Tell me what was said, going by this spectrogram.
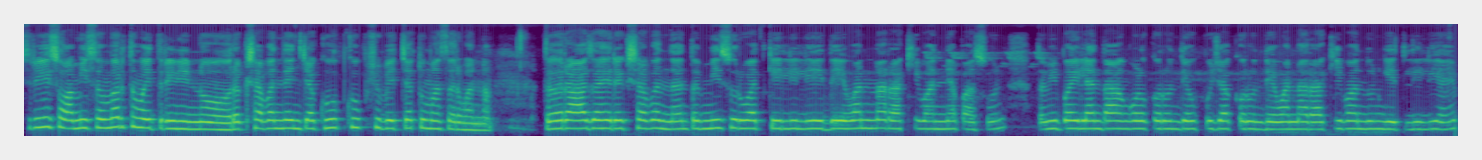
श्री स्वामी समर्थ मैत्रिणींनो रक्षाबंधनच्या खूप खूप शुभेच्छा तुम्हा सर्वांना. तर आज आहे रक्षाबंधन तर मी सुरुवात केलेली आहे देवांना राखी बांधण्यापासून. तर मी पहिल्यांदा आंघोळ करून देवपूजा करून देवांना राखी बांधून घेतलेली आहे.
